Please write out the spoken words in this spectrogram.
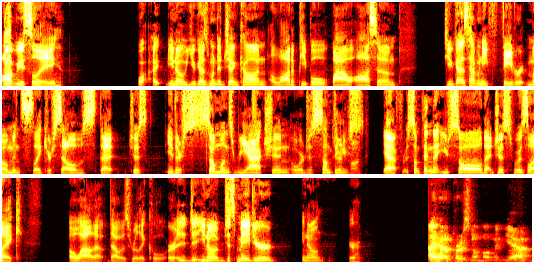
obviously, well, I, you know, you guys went to Gen Con. A lot of people, wow, awesome. Do you guys have any favorite moments, like yourselves, that just either someone's reaction or just something you, yeah, something that you saw that just was like, oh wow, that that was really cool, or you know, just made your, you know, your I had a personal moment, yeah.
